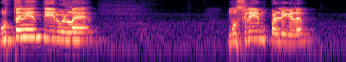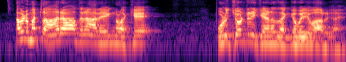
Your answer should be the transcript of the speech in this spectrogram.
ഉത്തരേന്ത്യയിലുള്ള മുസ്ലിം പള്ളികളും അവരുടെ മറ്റു ആരാധനാലയങ്ങളൊക്കെ പൊളിച്ചുകൊണ്ടിരിക്കുകയാണ് സംഘപരിവാറുകാർ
